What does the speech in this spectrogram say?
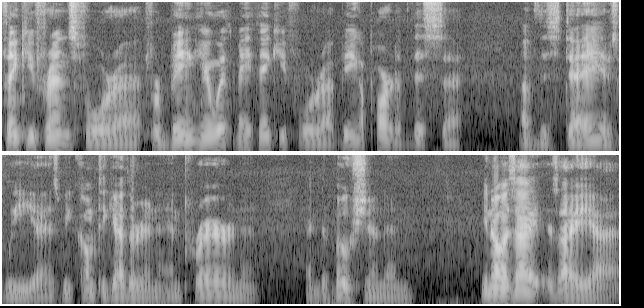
Thank you, friends, for uh, for being here with me. Thank you for uh, being a part of this uh, of this day as we uh, as we come together in, in prayer and and devotion. And you know, as I as I uh,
